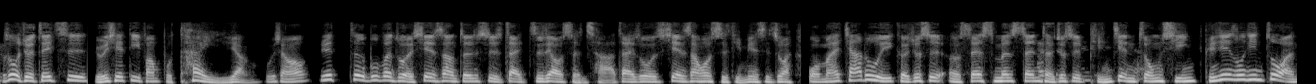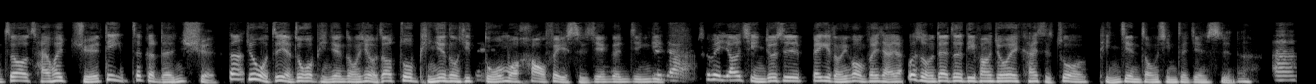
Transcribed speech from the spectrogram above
可是我觉得这一次有一些地方不太一样。我想要，因为这个部分除了线上真试，在资料审查，在做线上或实体面试之外，我们还加入一个就是 assessment center，就是评鉴中心。评鉴中心做完之后，才会决定这个人选。那就我之前做过评鉴中心，我知道做评鉴中心多么耗费时间跟精力。顺便邀请就是 Becky 总监跟我们分享一下，为什么在这个地方就会开始做评鉴中心这件事呢？呃，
